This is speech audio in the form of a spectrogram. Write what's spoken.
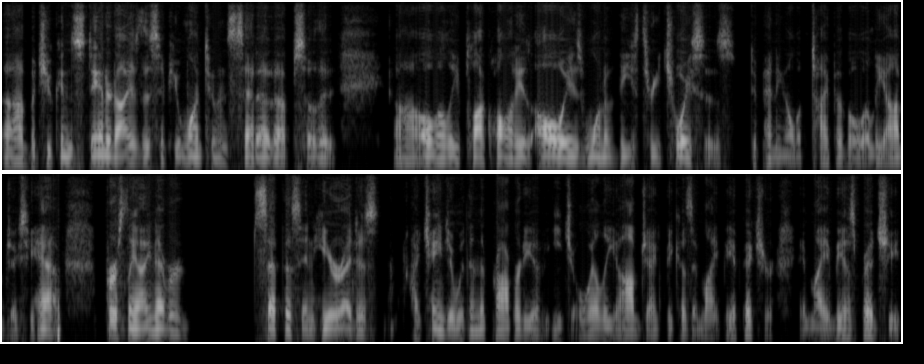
uh, but you can standardize this if you want to and set it up so that uh, OLE plot quality is always one of these three choices, depending on what type of OLE objects you have. Personally, I never set this in here. I just, I change it within the property of each OLE object because it might be a picture. It might be a spreadsheet.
